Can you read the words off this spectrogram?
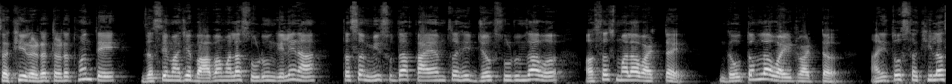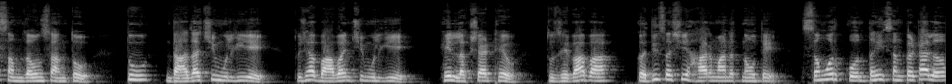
सखी रडत रडत म्हणते जसे माझे बाबा मला सोडून गेले ना तसं मी सुद्धा कायमचं हे जग सोडून जावं असंच मला वाटतंय. गौतमला वाईट वाटतं आणि तो सखीला समजावून सांगतो तू दादाची मुलगी आहे तुझ्या बाबांची मुलगी आहे हे लक्षात ठेव तुझे बाबा कधीच अशी हार मानत नव्हते. समोर कोणतंही संकट आलं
